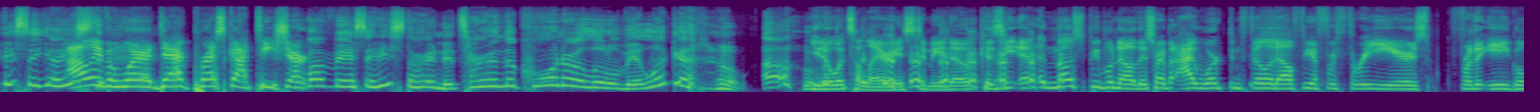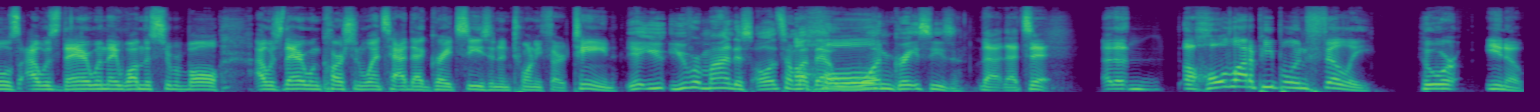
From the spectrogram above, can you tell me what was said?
He said, "Yo, he's I'll even wear a Dak Prescott t-shirt. My man said he's starting to turn the corner a little bit. Look at him. Oh, You know what's hilarious to me though, because uh, most people know this, right? But I worked in Philadelphia for three years for the Eagles. I was there when they won the Super Bowl. I was there when Carson Wentz had that great season in 2013. Yeah, you, you remind us all the time A about that whole- one great season. That that's it. Uh, a, a whole lot of people in Philly who were, you know,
